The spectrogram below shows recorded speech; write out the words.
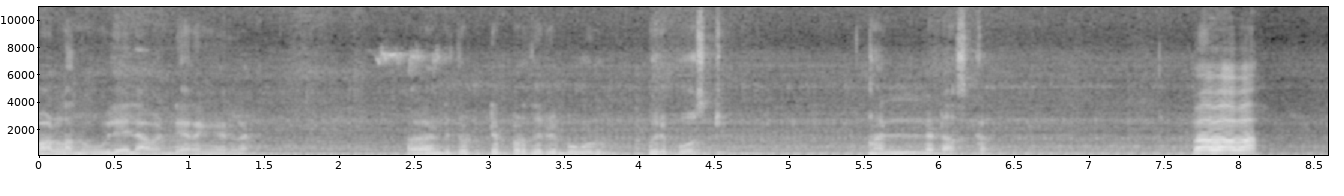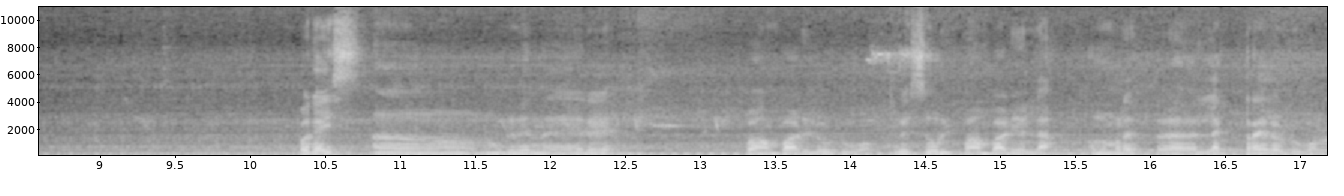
പള്ള നൂലയിലാണ് വണ്ടി ഇറങ്ങി വരുന്നത് അതുകൊണ്ട് തൊട്ടിപ്പുറത്തൊരു ബോർഡും ഒരു പോസ്റ്റും. നല്ല ടാസ്ക്കാണ് വാ വാ വാ. അപ്പോൾ ഗൈസ് നമുക്കിനി നേരെ പാമ്പാടിയിലോട്ട് പോവാം. സോറി പാമ്പാടി അല്ല നമ്മുടെ ലെക്ട്രയിലോട്ട് പോവാം.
